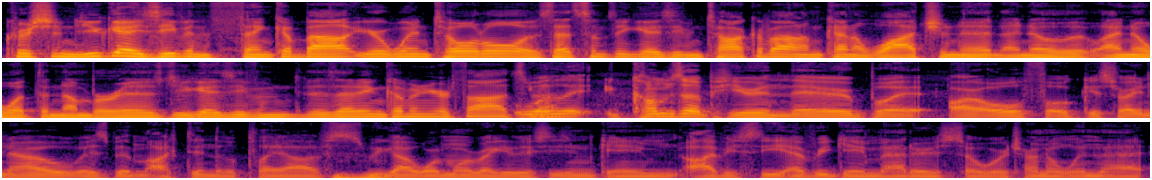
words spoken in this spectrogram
Christian, do you guys even think about your win total? Is that something you guys even talk about? I'm kind of watching it. And I know I know what the number is. Do you guys even does that even come in your thoughts? Well, it, it comes up here and there, but our whole focus right now has been locked into the playoffs. We got one more regular season game. Obviously, every game matters, so we're trying to win that.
